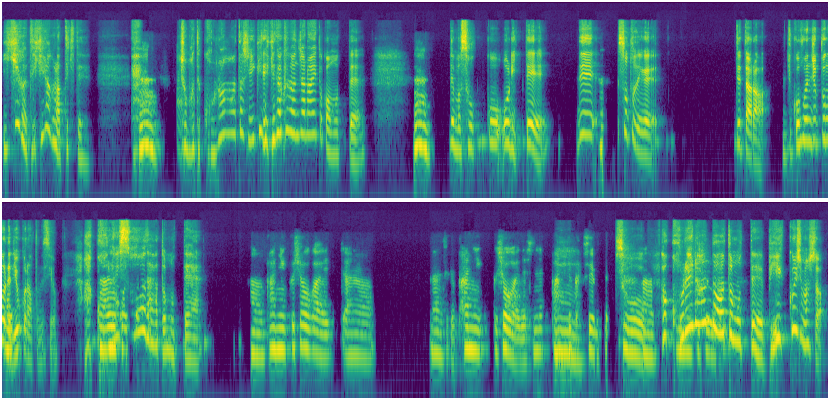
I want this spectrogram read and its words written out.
息ができなくなってきて、うん、ちょ、待って、このまま私息できなくなるんじゃない？とか思って、うん。でも速攻降りて、で、外で出たら、5分10分ぐらいで良くなったんですよ。あ、これ。そうだと思って。うん、パニック障害あの、なんですか、パニック障害ですね。パニックうん。障害。うん、そう。あ、これなんだ。と思ってびっくりしました。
